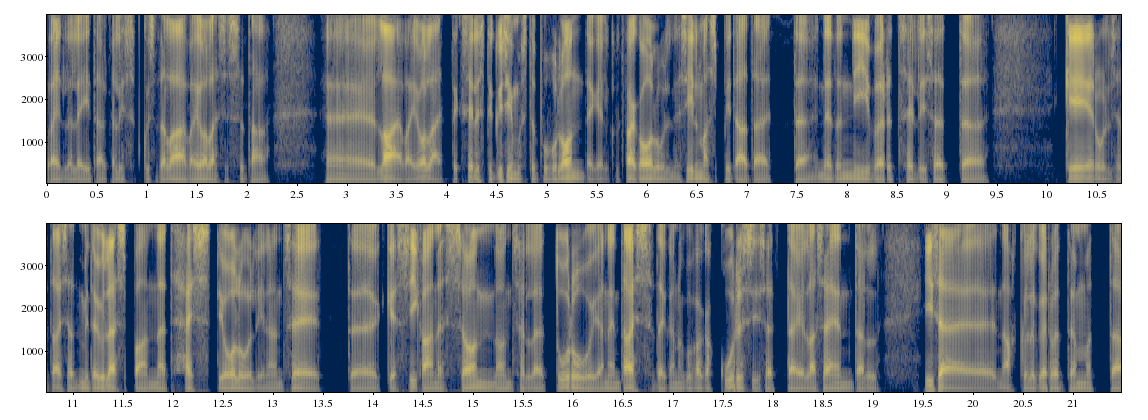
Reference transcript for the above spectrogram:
välja leida, aga lihtsalt kui seda laeva ei ole, siis seda äh, laeva ei ole, et eks selliste küsimuste puhul on tegelikult väga oluline silmas pidada, et äh, need on niivõrd sellised äh, keerulised asjad, mida üles panna, et hästi oluline on see, et et eh, kes iganes see on, on selle turu ja nende asjadega nagu väga kursis, et ta ei lase endal ise nahka üle kõrvad tõmmata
